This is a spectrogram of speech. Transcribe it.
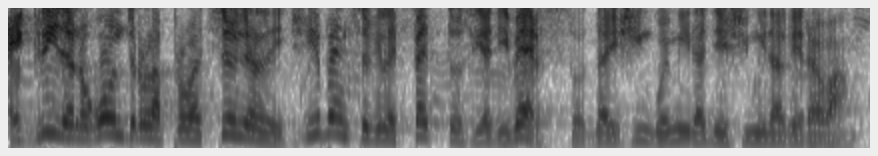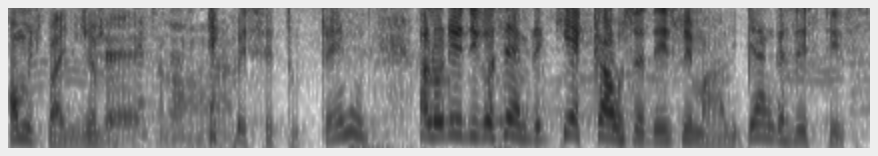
e gridano contro l'approvazione della legge, io penso che l'effetto sia diverso dai 5.000, 10.000 che eravamo. O mi sbaglio? Certo, no, E questo è tutto, è inutile. Allora io dico sempre, chi è causa dei suoi mali, pianga se stesso.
